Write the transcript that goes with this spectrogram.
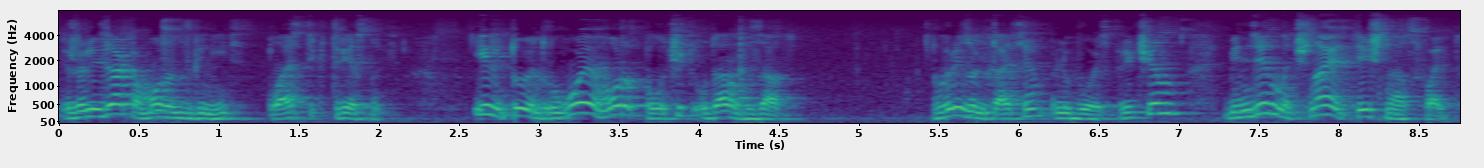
Железяка может сгнить, пластик треснуть. Или то и другое может получить удар в зад. В результате, любой из причин, бензин начинает течь на асфальт.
